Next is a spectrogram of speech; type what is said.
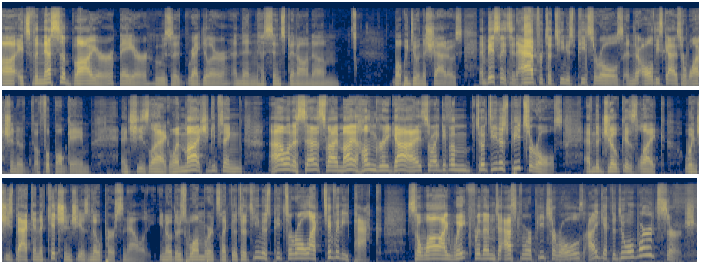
uh, it's Vanessa Bayer, Bayer, who's a regular, and then has since been on um, What We Do in the Shadows. And basically, it's an ad for Totino's Pizza Rolls, and all these guys are watching a, a football game, and she's like, "When my," she keeps saying, "I want to satisfy my hungry guys, so I give them Totino's Pizza Rolls." And the joke is like, when she's back in the kitchen, she has no personality. You know, there's one where it's like the Totino's Pizza Roll activity pack. So while I wait for them to ask for more pizza rolls, I get to do a word search.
